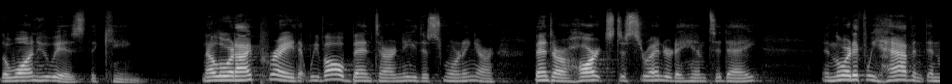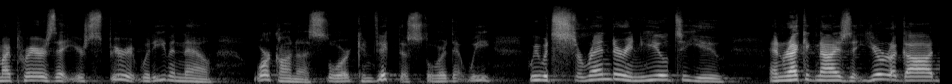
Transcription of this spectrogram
the one who is the King. Now, Lord, I pray that we've all bent our knee this morning, our, bent our hearts to surrender to Him today. And Lord, if we haven't, then my prayer is that your Spirit would even now Work on us, Lord. Convict us, Lord, that we, we would surrender and yield to you and recognize that you're a God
